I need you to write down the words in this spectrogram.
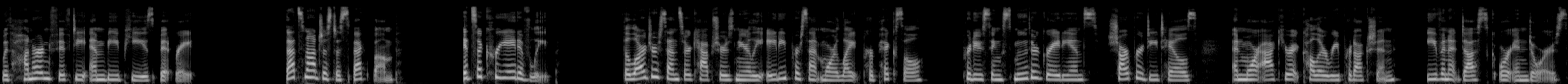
with 150 Mbps bitrate. That's not just a spec bump. It's a creative leap. The larger sensor captures nearly 80% more light per pixel, producing smoother gradients, sharper details, and more accurate color reproduction, even at dusk or indoors.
